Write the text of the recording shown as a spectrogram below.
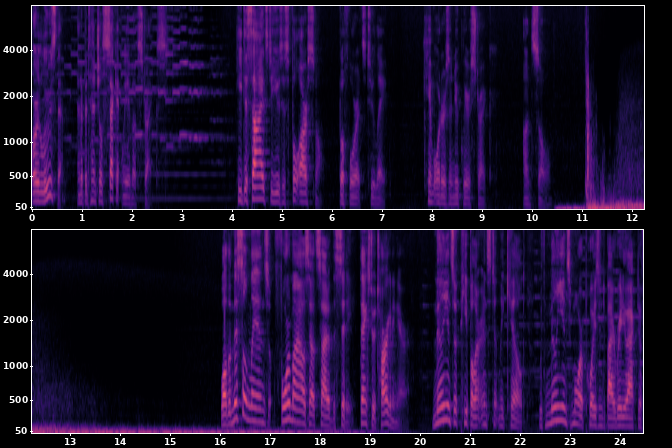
or lose them and a potential second wave of strikes. He decides to use his full arsenal before it's too late. Kim orders a nuclear strike on Seoul. While the missile lands four miles outside of the city, thanks to a targeting error, millions of people are instantly killed, with millions more poisoned by radioactive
